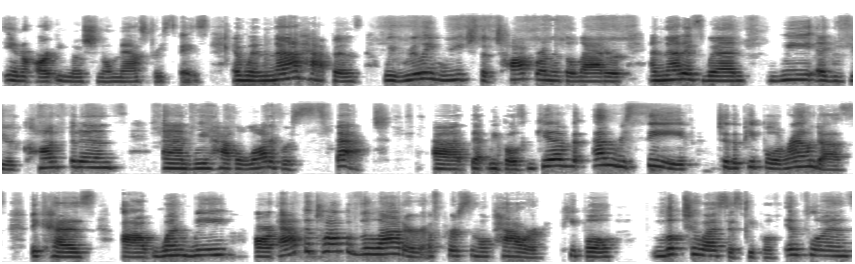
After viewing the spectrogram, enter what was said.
in our emotional mastery space. And when that happens, we really reach the top rung of the ladder, and that is when we exude confidence and we have a lot of respect uh, that we both give and receive to the people around us because uh, when we are at the top of the ladder of personal power, people look to us as people of influence.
